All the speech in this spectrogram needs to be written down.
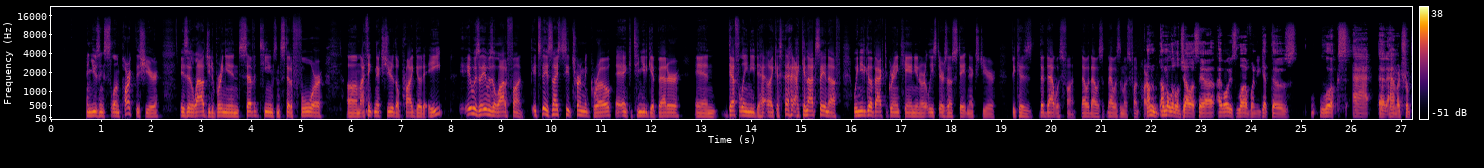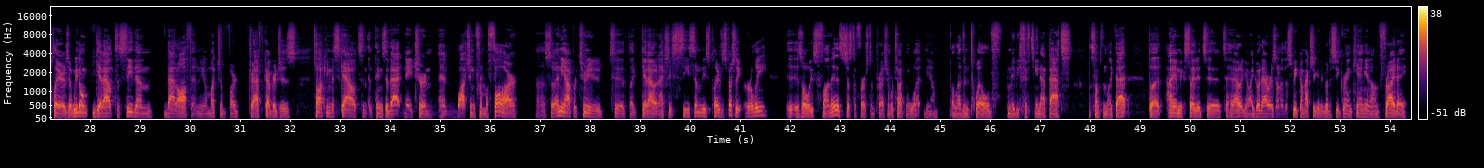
and using Sloan Park this year is it allowed you to bring in seven teams instead of four. Um, I think next year they'll probably go to eight. It was it was a lot of fun. It's it's nice to see the tournament grow and continue to get better. And definitely need to have like I cannot say enough. We need to go back to Grand Canyon or at least Arizona State next year because that that was fun. That that was that was the most fun part. I'm I'm a little jealous. Yeah, I always love when you get those looks at at amateur players, and we don't get out to see them that often. You know, much of our draft coverage is talking to scouts and, and things of that nature, and and watching from afar. Uh, so any opportunity to, to like get out and actually see some of these players, especially early, is, is always fun. And it's just a first impression. We're talking what you know, 11, 12, maybe 15 at bats, something like that but I am excited to to head out. You know, I go to Arizona this week. I'm actually going to go to see Grand Canyon on Friday,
